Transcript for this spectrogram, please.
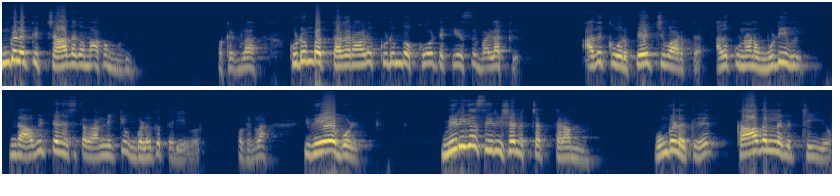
உங்களுக்கு சாதகமாக முடியும். ஓகேங்களா? குடும்ப தகராறு குடும்ப கோர்ட்டு கேஸ் வழக்கு. அதுக்கு ஒரு பேச்சுவார்த்தை அதுக்கு உண்டான முடிவு இந்த அவிட்ட நட்சத்திரம் அன்னைக்கு உங்களுக்கு தெரிய வரும். ஓகேங்களா? இதே போல் மிருகசிரிஷ நட்சத்திரம். உங்களுக்கு காதலில் வெற்றியோ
